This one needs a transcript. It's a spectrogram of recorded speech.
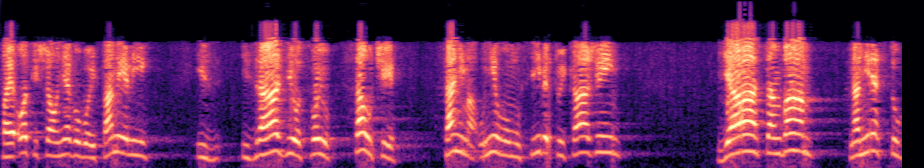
pa je otišao njegovoj familiji, iz, izrazio svoju saučest sa njima u njihovom usivetu i kaže im, ja sam vam na mjestu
